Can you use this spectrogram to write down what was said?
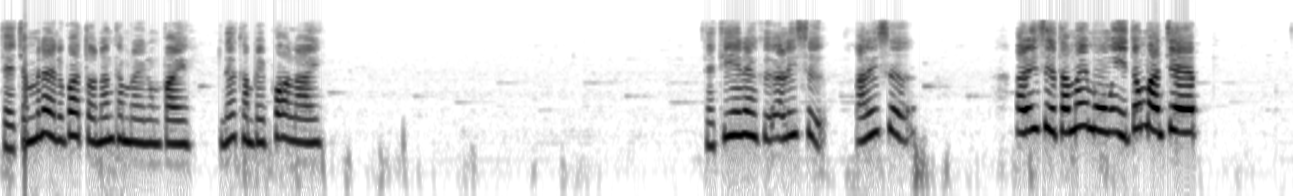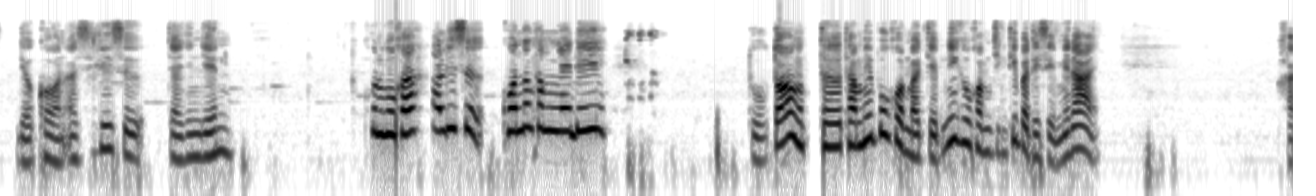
แต่จำไม่ได้เลยว่าตอนนั้นทำอะไรลงไป และทำไปเพราะอะไร แต่ที่แน่ๆคืออลิสึอลิสึอลิสึทำให้มโมอิต้องบาดเจ็บ เดี๋ยวก่อนอลิสึใจเย็นๆ คุณครูคะอลิสึควรต้องทำไงดี ถูกต้องเธอทำให้ผู้คนบาดเจ็บนี่คือความจริงที่ปฏิเสธไม่ได้ ใคร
